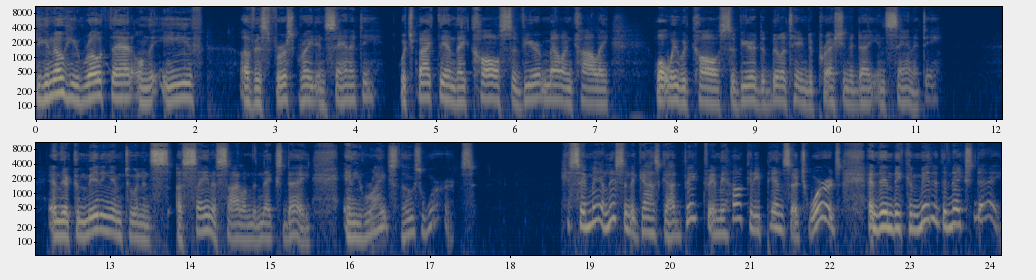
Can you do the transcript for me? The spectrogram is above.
Do you know he wrote that on the eve of his first great insanity? which back then they called severe melancholy, what we would call severe debilitating depression today, insanity. And they're committing him to an insane asylum the next day. And he writes those words. You say, man, listen, to guy's got victory. I mean, how could he pen such words and then be committed the next day?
